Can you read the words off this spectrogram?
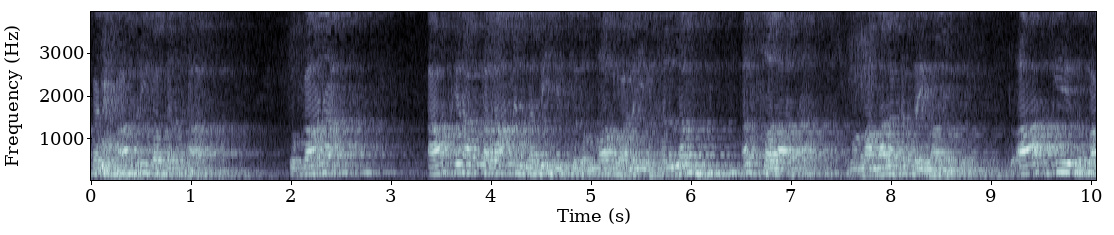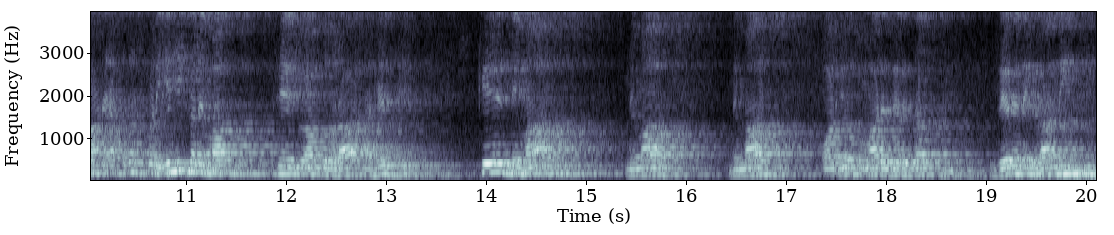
کا جو آخری وقت تھا، تو کانا آخر کلام نبی صلی اللہ علیہ وسلم الصلاۃ وما ملکت ایمانکم۔ آپ کی زبان اقدس پر یہی کلمات تھے جو آپ دہرا رہے تھے کہ نماز نماز نماز اور جو تمہارے زیر دست ہیں، زیر نگرانی ہیں،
